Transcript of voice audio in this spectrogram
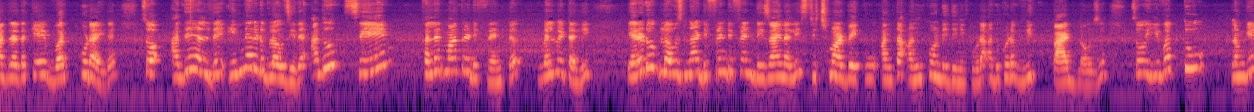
ಆದ್ರೆ ಅದಕ್ಕೆ ವರ್ಕ್ ಕೂಡ ಇದೆ. ಸೊ ಅದೇ ಅಲ್ಲದೆ ಇನ್ನೆರಡು ಬ್ಲೌಸ್ ಇದೆ. ಅದು ಸೇಮ್ ಕಲರ್ ಮಾತ್ರ ಡಿಫ್ರೆಂಟ್ ವೆಲ್ವೆಟ್ ಅಲ್ಲಿ. ಎರಡು ಬ್ಲೌಸ್ನ ಡಿಫ್ರೆಂಟ್ ಡಿಫ್ರೆಂಟ್ ಡಿಸೈನ್ ಅಲ್ಲಿ ಸ್ಟಿಚ್ ಮಾಡಬೇಕು ಅಂತ ಅನ್ಕೊಂಡಿದ್ದೀನಿ ಕೂಡ. ಅದು ಕೂಡ ವಿತ್ ಪ್ಯಾಡ್ ಬ್ಲೌಸ್. ಸೊ ಇವತ್ತು ನಮಗೆ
